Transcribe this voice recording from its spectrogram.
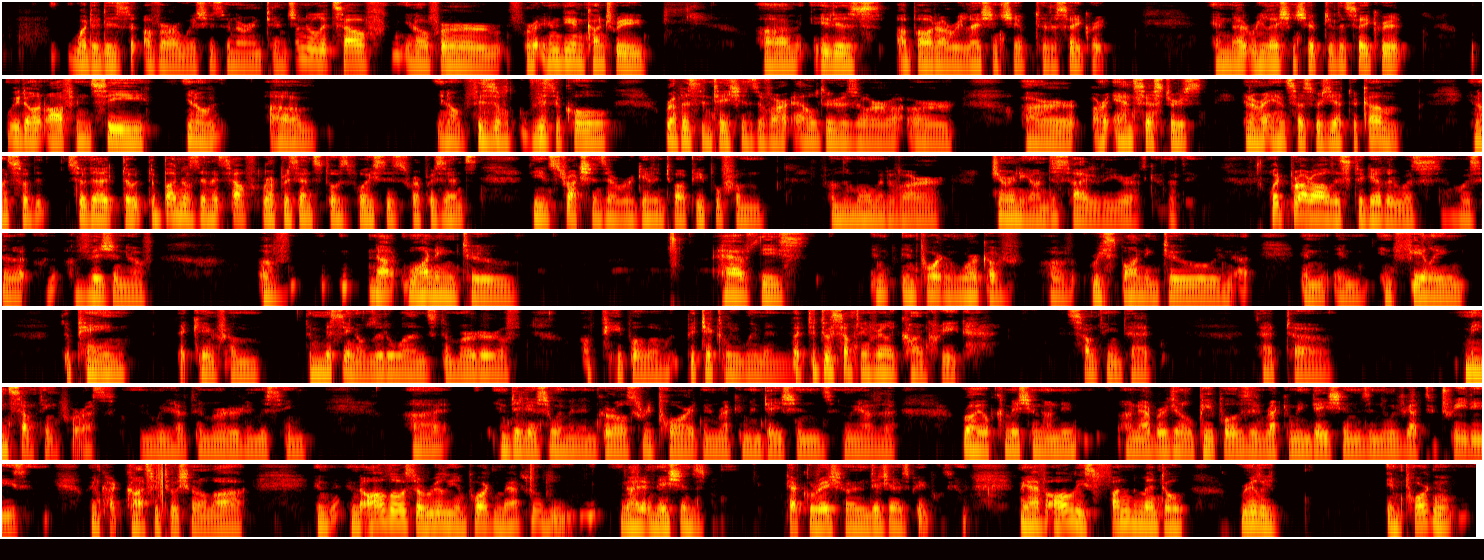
what it is of our wishes and our intention. Bundle itself, you know, for for Indian country, um, it is about our relationship to the sacred, and that relationship to the sacred, we don't often see, you know, um, you know, physical physical representations of our elders or or our our ancestors and our ancestors yet to come. You know, so that so that the, the bundles in itself represents those voices, represents the instructions that were given to our people from from the moment of our journey on this side of the earth, kind of thing. What brought all this together was was a, a vision of of not wanting to have these in, important work of of responding to and in in in feeling the pain that came from the missing of little ones, the murder of, of people, particularly women, but to do something really concrete, something that that uh, means something for us. And we have the murdered and missing uh, Indigenous women and girls report and recommendations. And we have the Royal Commission on the on Aboriginal peoples and recommendations, and then we've got the treaties, we've got constitutional law, and, and all those are really important matters. United Nations Declaration on Indigenous Peoples. We have all these fundamental, really important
